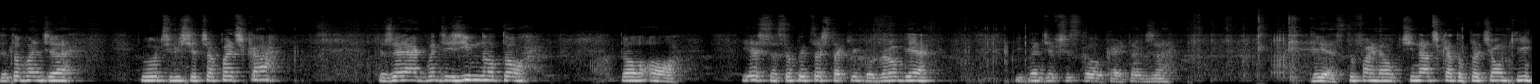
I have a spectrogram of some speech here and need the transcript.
że to będzie tu oczywiście czapeczka że jak będzie zimno to to o jeszcze sobie coś takiego zrobię i będzie wszystko ok także jest tu fajna obcinaczka do plecionki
